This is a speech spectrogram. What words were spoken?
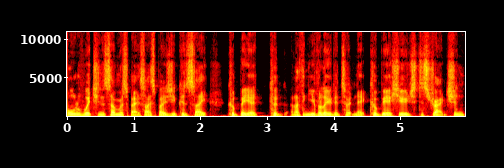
all of which, in some respects, I suppose you could say could be a could, and I think you've alluded to it, Nick, could be a huge distraction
